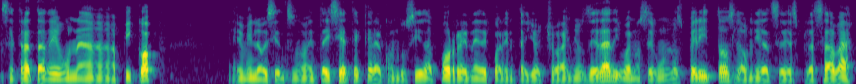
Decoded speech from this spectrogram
Se trata de una pick-up en 1997, que era conducida por René de 48 años de edad. Y bueno, según los peritos, la unidad se desplazaba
